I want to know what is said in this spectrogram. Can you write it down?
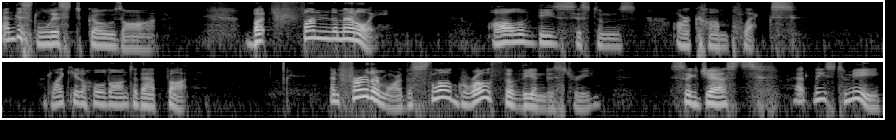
and this list goes on. But fundamentally, all of these systems are complex. I'd like you to hold on to that thought. And furthermore, the slow growth of the industry suggests at least to me,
